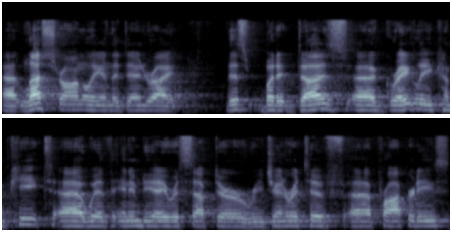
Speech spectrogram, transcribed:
less strongly in the dendrite. This, but it does uh, greatly compete uh, with NMDA receptor regenerative uh, properties.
